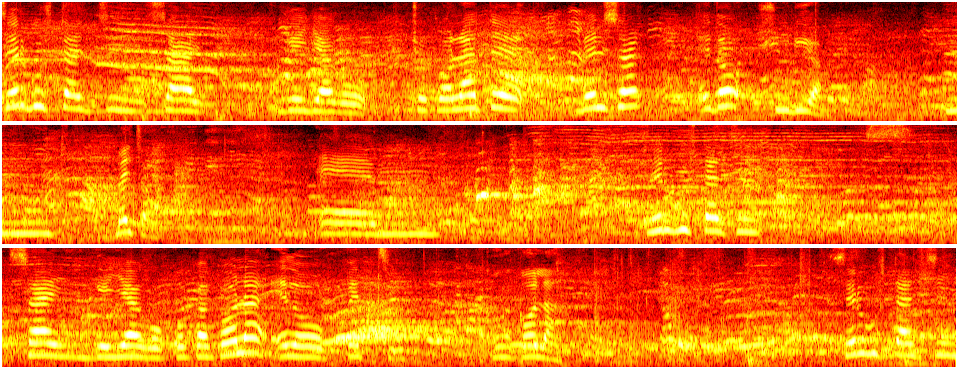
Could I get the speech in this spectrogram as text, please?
zer gustatzen zai gehiago, txokolate beltzak edo zuria? Beltza. Em, zer gustatzen zai gehiago, Coca-Cola edo Pepsi? Coca-Cola. Zer gustatzen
